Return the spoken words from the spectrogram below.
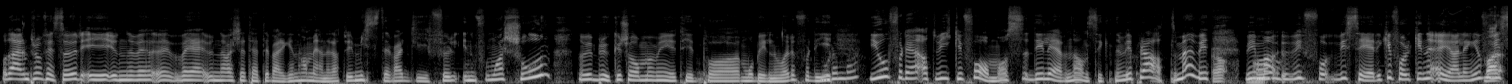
Og det er en professor ved Universitetet i Bergen, han mener at vi mister verdifull informasjon når vi bruker så mye tid på mobilene våre. Fordi, Hvordan da? jo, fordi at vi ikke får med oss de levende ansiktene vi prater med. Vi, Ja. vi, må, vi, får, vi ser ikke folk inn i øya lenger, for Nei. vi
